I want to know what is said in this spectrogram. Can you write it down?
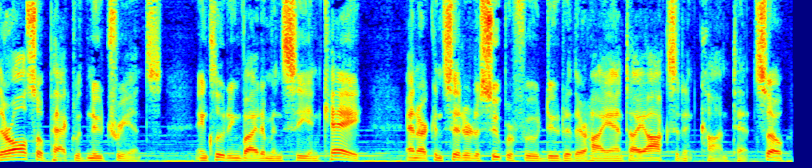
they're also packed with nutrients, including vitamin C and K, and are considered a superfood due to their high antioxidant content. So,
